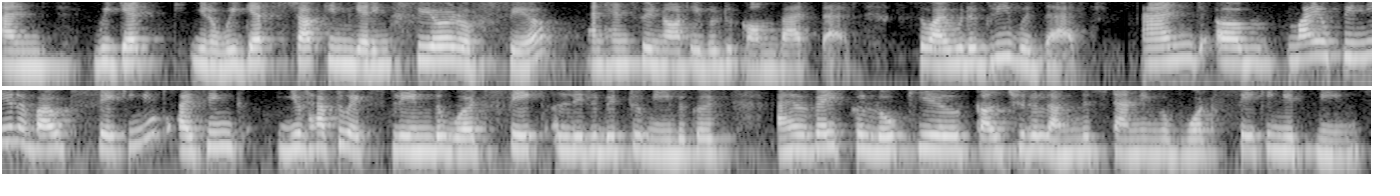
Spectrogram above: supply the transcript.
and we get you know we get stuck in getting fear of fear, and hence we're not able to combat that. So I would agree with that. And um, my opinion about faking it, I think you'll have to explain the word fake a little bit to me because I have a very colloquial cultural understanding of what faking it means.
